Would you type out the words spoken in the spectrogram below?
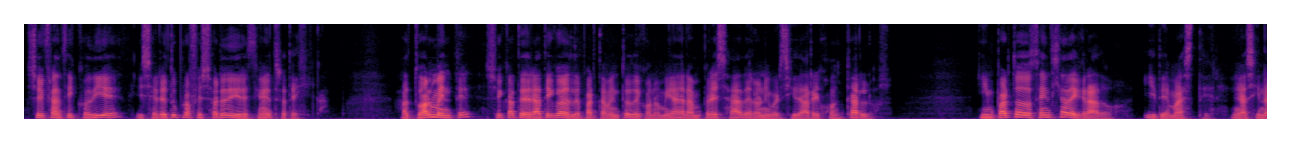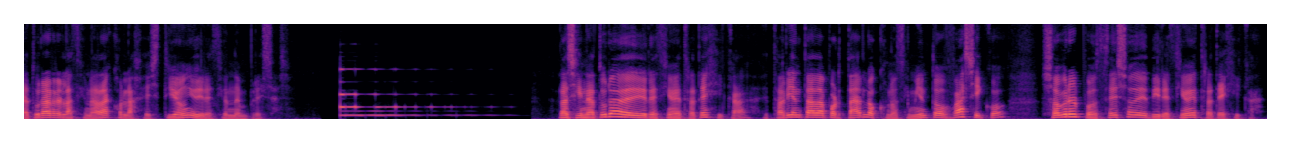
soy Francisco Díez y seré tu profesor de Dirección Estratégica. Actualmente soy catedrático del Departamento de Economía de la Empresa de la Universidad Rey Juan Carlos. Imparto docencia de grado y de máster en asignaturas relacionadas con la gestión y dirección de empresas. La asignatura de Dirección Estratégica está orientada a aportar los conocimientos básicos sobre el proceso de dirección estratégica,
